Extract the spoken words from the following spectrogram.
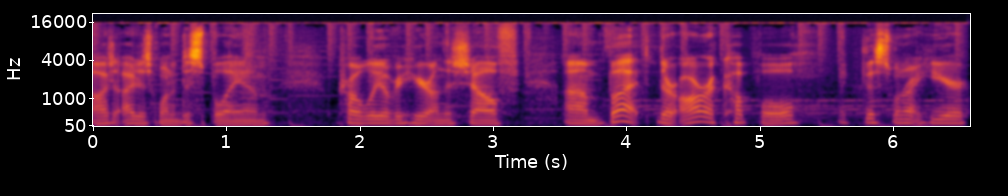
I just want to display them. Probably over here on the shelf. Um, but there are a couple, like this one right here,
